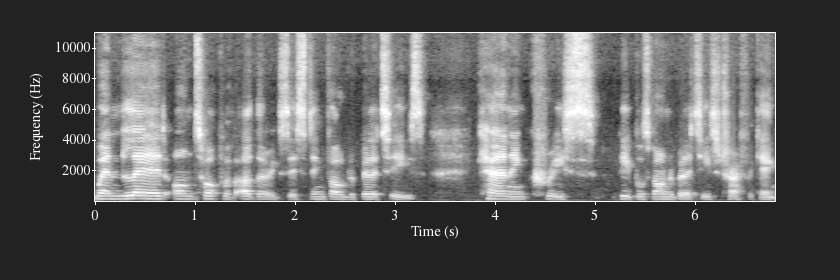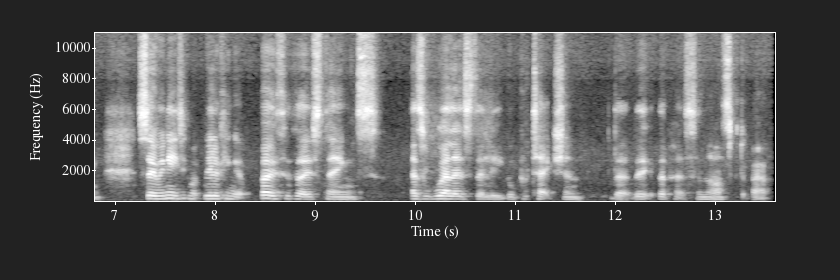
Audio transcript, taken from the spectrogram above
when layered on top of other existing vulnerabilities, can increase people's vulnerability to trafficking. So we need to be looking at both of those things as well as the legal protection that the, the person asked about.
